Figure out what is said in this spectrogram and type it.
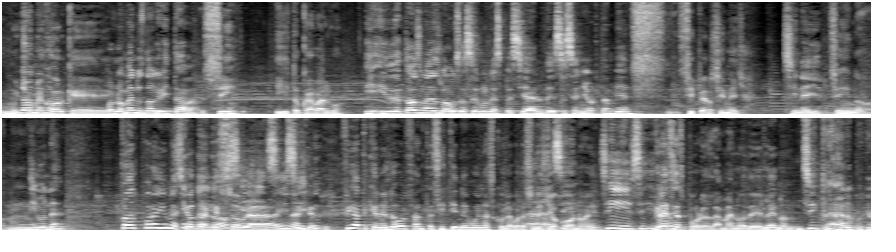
mucho no, no, mejor que Por lo menos no gritaba. sí y tocaba algo Y, y de todas maneras vamos a hacer un especial de ese señor también, sí pero sin ella sin ella. sí no, no. Ni una. Pues por ahí una que otra que sobra. Fíjate que en el Double Fantasy tiene buenas colaboraciones Ah, Yoko. Ono, ¿eh? Sí, sí. Gracias por la mano de Lennon. Sí, claro, porque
